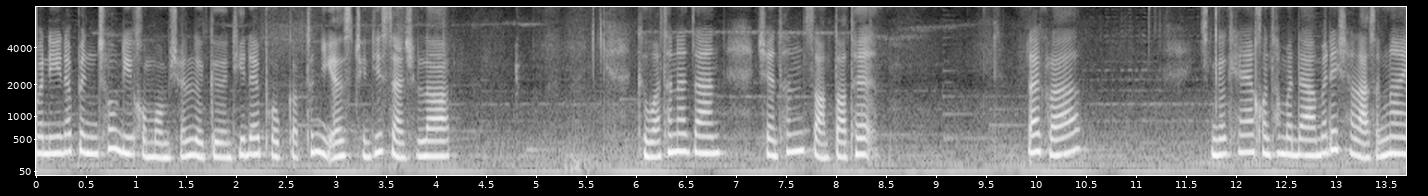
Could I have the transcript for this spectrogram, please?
วันนี้นะเป็นโชคดีของหม่อมฉันเหลือเกินที่ได้พบกับท่านหญิงแอสตินที่แสนฉลาดคือว่าท่านอาจารย์เชิญท่านสอนต่อเถอะ ได้ครับ ฉันก็แค่คนธรรมดาไม่ได้ฉลาดสักหน่อย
